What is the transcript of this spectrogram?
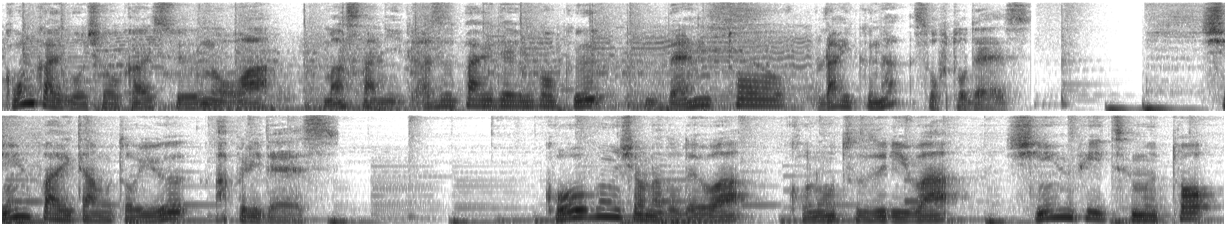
今回ご紹介するのはまさにラズパイで動く弁当ライクなソフトです。シンファイタムというアプリです。公文書などではこの綴りはシンフィツムと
